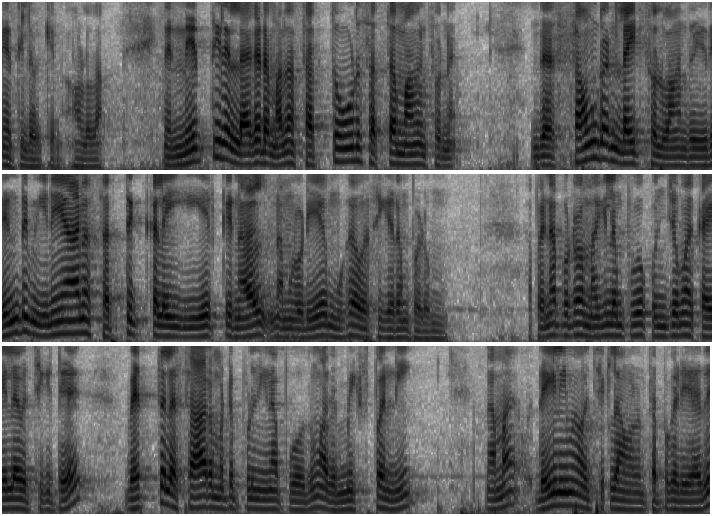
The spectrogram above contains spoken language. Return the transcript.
நெத்தியில் வைக்கணும். அவ்வளோதான் இந்த நெத்தியில் லகடம் அதான் சத்தோடு சத்தமாகன்னு சொன்னேன். இந்த சவுண்ட் அண்ட் லைட் சொல்லுவாங்க. இந்த ரெண்டும் இணையான சத்துக்களை ஏற்கினால் நம்மளுடைய முக வசீகரம் படும் அப்போ என்ன பண்ணுறோம் மகிழம்பூவை கொஞ்சமாக கையில் வச்சுக்கிட்டு வெத்தலை சாறை மட்டும் புழிஞ்சிங்கன்னா போதும். அதை மிக்ஸ் பண்ணி நம்ம டெய்லியுமே வச்சுக்கலாம். ஒன்றும் தப்பு கிடையாது.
